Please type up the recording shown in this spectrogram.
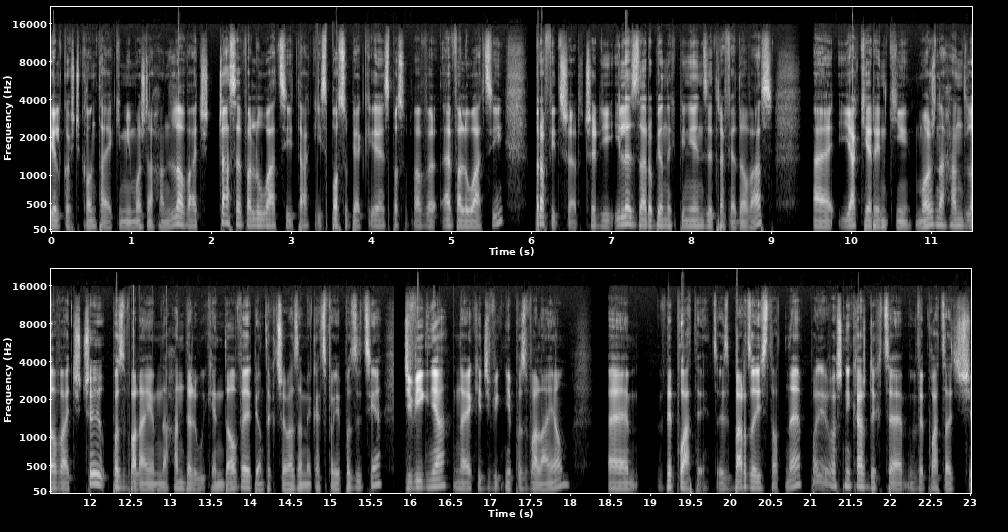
wielkość konta, jakimi można handlować, czas ewaluacji, tak, i sposób, jak, sposób ewaluacji, profit share, czyli ile zarobionych pieniędzy trafia do Was, e, jakie rynki można handlować, czy pozwalają na handel weekendowy, piątek trzeba zamykać swoje pozycje, dźwignia, na jakie dźwignie pozwalają, wypłaty, co jest bardzo istotne, ponieważ nie każdy chce wypłacać,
